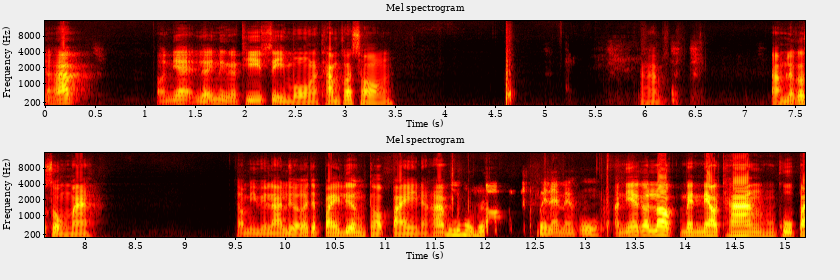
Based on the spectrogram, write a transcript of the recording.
นะครับ ตอนเนี้ยเหลืออีกหนึ่งนาทีสี่โมงนะทำข้อสองนะครับ ทำแล้วก็ส่งมา ถ้ามีเวลาเหลือก็จะไปเรื่องต่อไปนะครับผมลอกไปได้ไหมครู อันเนี้ยก็ลอกเป็นแนวทางของครูไป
